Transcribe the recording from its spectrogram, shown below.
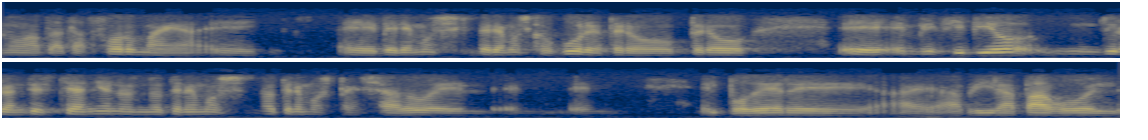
nueva plataforma, eh, eh, veremos veremos qué ocurre. Pero pero eh, en principio durante este año no, no tenemos no tenemos pensado el, el- el- poder abrir a pago el,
